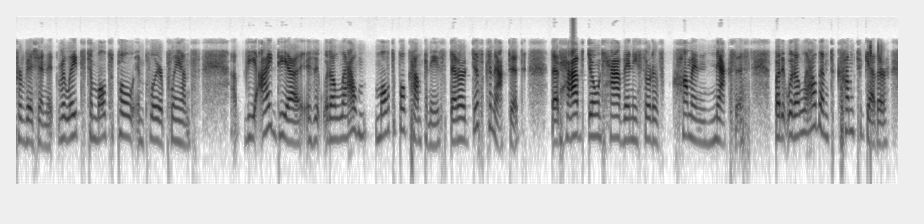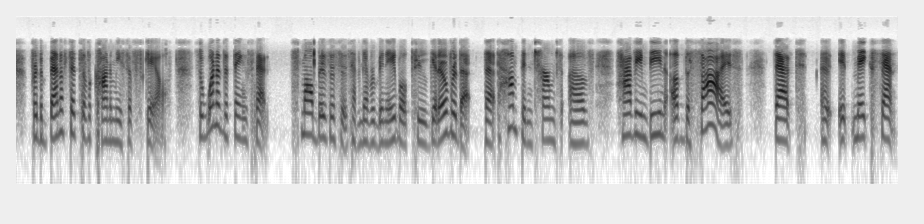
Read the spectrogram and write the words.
provision. It relates to multiple employer plans. Uh, the idea is it would allow multiple companies that are disconnected, that have don't have any sort of common nexus, but it would allow them to come together for the benefits of economies of scale. So one of the things that small businesses have never been able to get over that that hump in terms of having been of the size that it makes sense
